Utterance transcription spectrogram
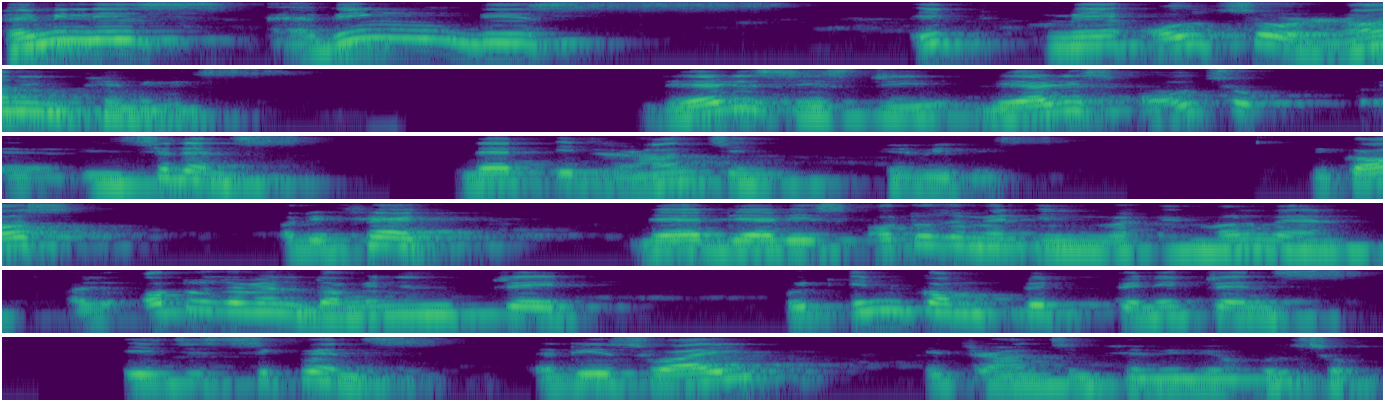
Families having this, it may also run in families. There is history, there is also uh, incidents that it runs in families. Because or the fact that there is autosomal involvement as autosomal dominant trait with incomplete penetrance is the sequence. That is why it runs in family also.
